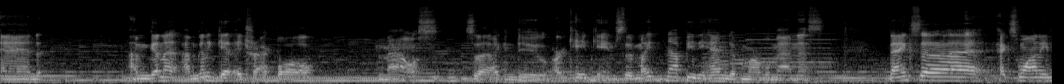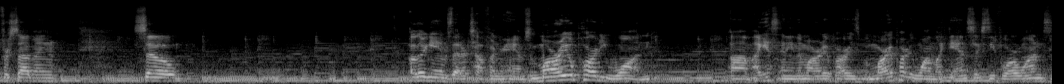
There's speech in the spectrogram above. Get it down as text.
and I'm gonna I'm gonna get a trackball mouse so that I can do arcade games. So it might not be the end of Marble Madness. Thanks, uh, Xwani, for subbing. So other games that are tough on your hands. Mario Party 1. Um, I guess any of the Mario parties, but Mario Party 1, like the N64 ones,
